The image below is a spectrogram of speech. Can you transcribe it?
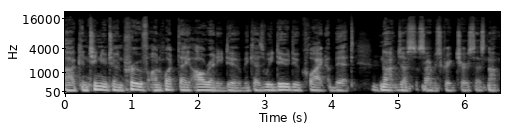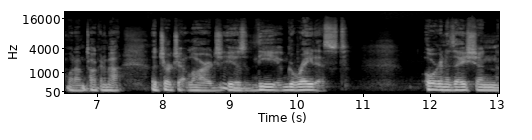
uh, continue to improve on what they already do because we do do quite a bit, hmm. not just Cypress Creek Church. That's not what I'm talking about. The church at large hmm. is the greatest organization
